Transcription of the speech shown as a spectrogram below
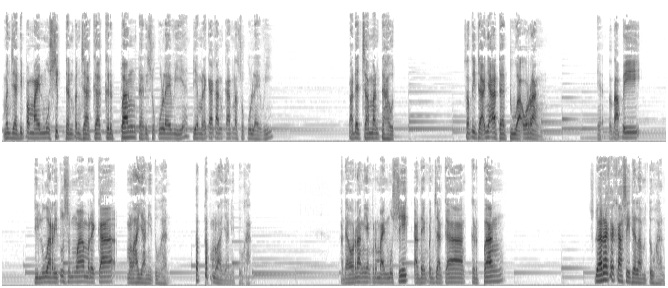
menjadi pemain musik dan penjaga gerbang dari suku Lewi ya dia mereka kan karena suku Lewi pada zaman Daud. Setidaknya ada dua orang. Ya, tetapi di luar itu semua mereka melayani Tuhan. Tetap melayani Tuhan. Ada orang yang bermain musik, ada yang penjaga gerbang. Saudara kekasih dalam Tuhan.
